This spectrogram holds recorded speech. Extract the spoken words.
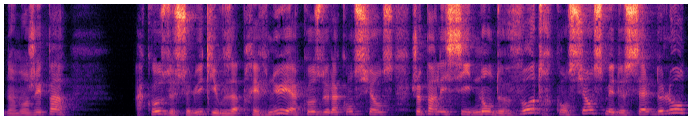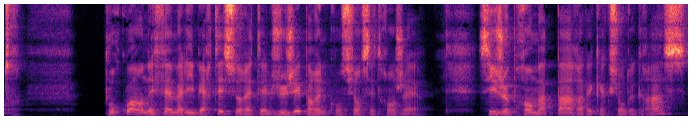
n'en mangez pas à cause de celui qui vous a prévenu et à cause de la conscience. Je parle ici non de votre conscience, mais de celle de l'autre. Pourquoi en effet ma liberté serait-elle jugée par une conscience étrangère? Si je prends ma part avec action de grâce,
